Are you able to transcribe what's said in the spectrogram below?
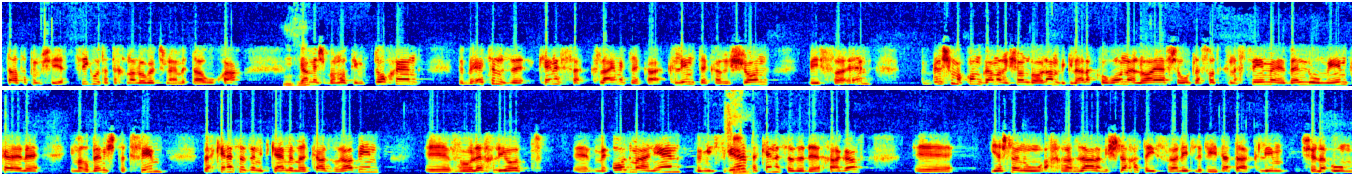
סטארט-אפים שיציגו את הטכנולוגיות שלהם בתערוכה. Mm-hmm. גם יש במות עם תוכן, ובעצם זה כנס ה climate tech, האקלימטק הראשון בישראל, באיזשהו מקום גם הראשון בעולם, בגלל הקורונה לא היה אפשרות לעשות כנסים אה, בינלאומיים כאלה עם הרבה משתתפים, והכנס הזה מתקיים במרכז רבין, אה, והולך להיות אה, מאוד מעניין. במסגרת כן. הכנס הזה, דרך אגב, יש לנו הכרזה על המשלחת הישראלית לוועידת האקלים של האו"ם,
